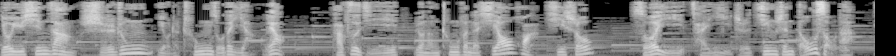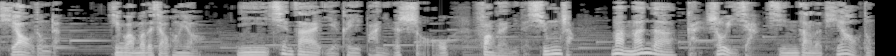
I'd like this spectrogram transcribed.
由于心脏始终有着充足的养料。他自己又能充分的消化吸收，所以才一直精神抖擞的跳动着。听广播的小朋友，你现在也可以把你的手放在你的胸上，慢慢的感受一下心脏的跳动。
